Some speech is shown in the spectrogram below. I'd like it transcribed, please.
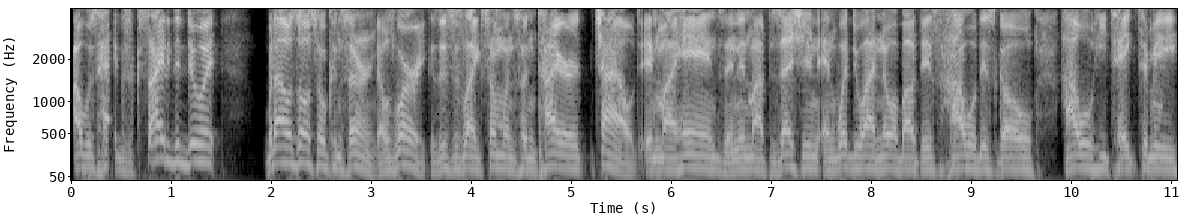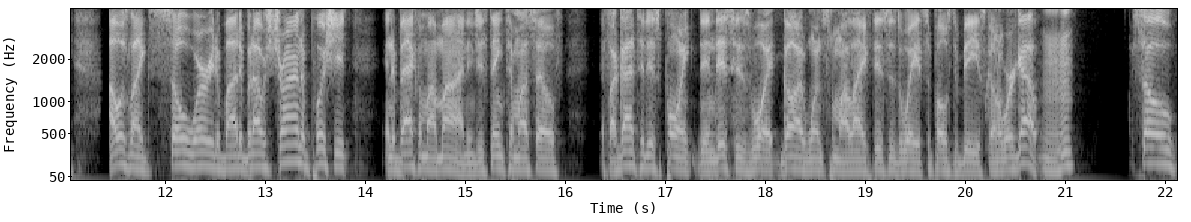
I was, ha- excited to do it. But I was also concerned. I was worried because this is like someone's entire child in my hands and in my possession. And what do I know about this? How will this go? How will he take to me? I was like so worried about it, but I was trying to push it in the back of my mind and just think to myself, if I got to this point, then this is what God wants for my life. This is the way it's supposed to be. It's going to work out. Mm-hmm. So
